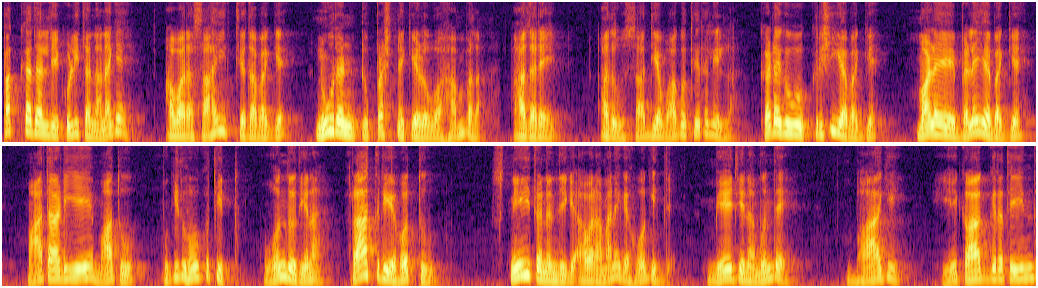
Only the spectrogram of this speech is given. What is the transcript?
ಪಕ್ಕದಲ್ಲಿ ಕುಳಿತ ನನಗೆ ಅವರ ಸಾಹಿತ್ಯದ ಬಗ್ಗೆ ನೂರೆಂಟು ಪ್ರಶ್ನೆ ಕೇಳುವ ಹಂಬಲ. ಆದರೆ ಅದು ಸಾಧ್ಯವಾಗುತ್ತಿರಲಿಲ್ಲ. ಕಡೆಗೂ ಕೃಷಿಯ ಬಗ್ಗೆ ಮಳೆ ಬೆಳೆಯ ಬಗ್ಗೆ ಮಾತಾಡಿಯೇ ಮಾತು ಮುಗಿದು ಹೋಗುತ್ತಿತ್ತು. ಒಂದು ದಿನ ರಾತ್ರಿಯ ಹೊತ್ತು ಸ್ನೇಹಿತನೊಂದಿಗೆ ಅವರ ಮನೆಗೆ ಹೋಗಿದ್ದೆ. ಮೇಜಿನ ಮುಂದೆ ಬಾಗಿ ಏಕಾಗ್ರತೆಯಿಂದ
